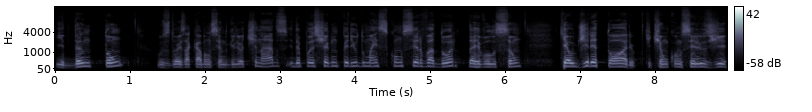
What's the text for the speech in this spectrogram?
e Danton, os dois acabam sendo guilhotinados, e depois chega um período mais conservador da Revolução, que é o diretório, que tinham conselhos de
